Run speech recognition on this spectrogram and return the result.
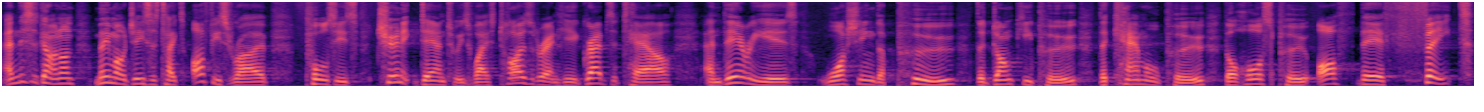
And this is going on. Meanwhile, Jesus takes off his robe, pulls his tunic down to his waist, ties it around here, grabs a towel, and there he is washing the poo, the donkey poo, the camel poo, the horse poo off their feet,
